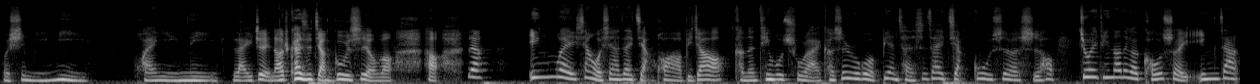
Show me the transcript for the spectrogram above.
我是咪咪。欢迎你来这里，然后就开始讲故事，有没有？好，那因为像我现在在讲话，比较可能听不出来。可是如果变成是在讲故事的时候，就会听到那个口水音这样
